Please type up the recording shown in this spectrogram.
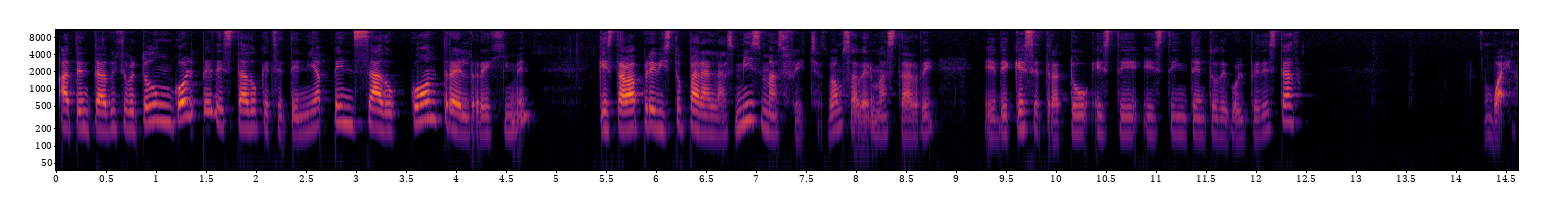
atentado y sobre todo un golpe de Estado que se tenía pensado contra el régimen que estaba previsto para las mismas fechas. Vamos a ver más tarde eh, de qué se trató este, este intento de golpe de Estado. Bueno,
